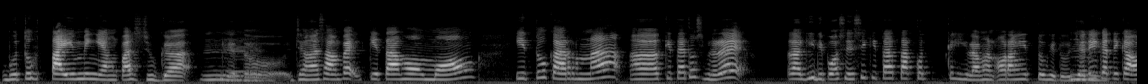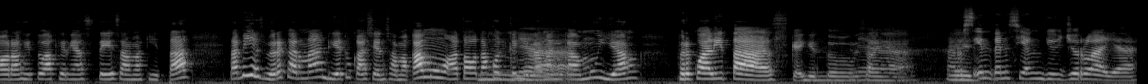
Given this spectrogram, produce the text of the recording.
butuh timing yang pas juga Hmm. gitu jangan sampai kita ngomong itu karena eh, kita itu sebenarnya lagi di posisi kita takut kehilangan orang itu gitu jadi Hmm. ketika orang itu akhirnya stay sama kita tapi ya sebenarnya karena dia tuh kasihan sama kamu atau takut Hmm, kehilangan ya. kamu yang berkualitas kayak gitu Hmm, misalnya Ya, harus Iya. intensi yang jujur lah ya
